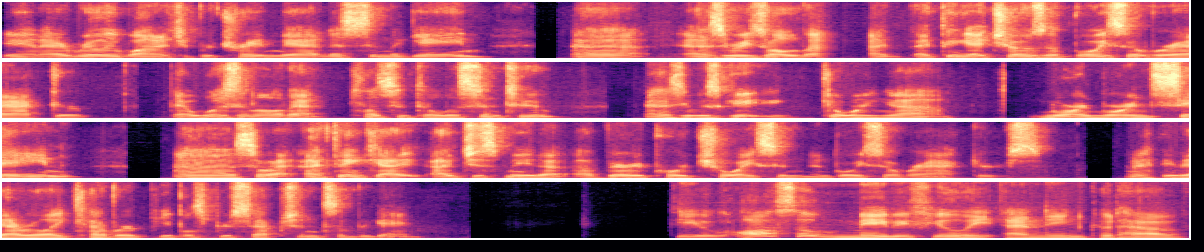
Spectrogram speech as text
and I really wanted to portray madness in the game. Uh, as a result, I, I think I chose a voiceover actor that wasn't all that pleasant to listen to as he was ge- going uh, more and more insane. Uh, so I, I think I, I, just made a, a very poor choice in, in, voiceover actors. And I think that really covered people's perceptions of the game. Do you also maybe feel the ending could have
